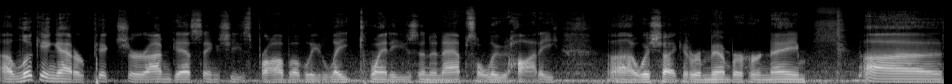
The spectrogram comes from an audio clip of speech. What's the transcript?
Uh, looking at her picture, I'm guessing she's probably late 20s and an absolute hottie. I uh, wish I could remember her name. Uh,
